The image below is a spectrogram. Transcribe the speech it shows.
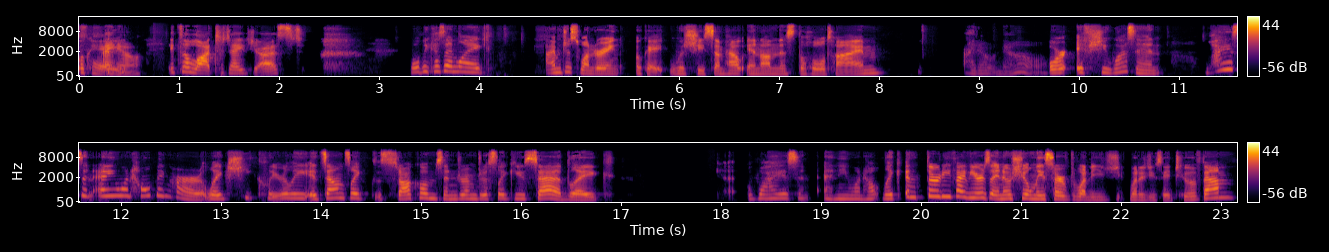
Okay. I know it's a lot to digest. Well, because I'm like, I'm just wondering, okay, was she somehow in on this the whole time? I don't know. Or if she wasn't, why isn't anyone helping her? Like, she clearly, it sounds like Stockholm syndrome, just like you said. Like, why isn't anyone help? Like, in 35 years, I know she only served, what did you, what did you say, two of them?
